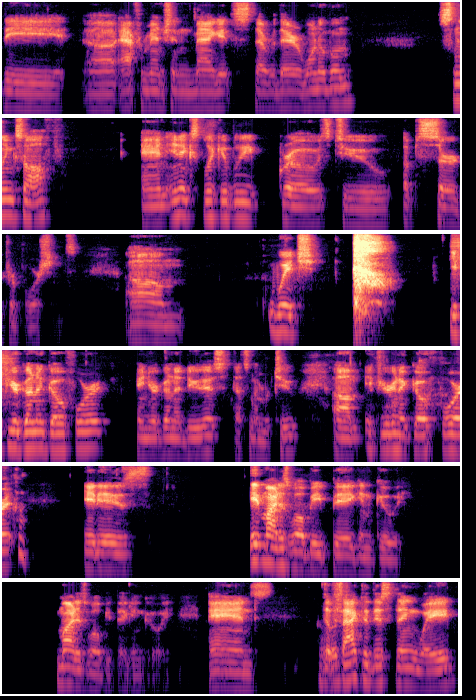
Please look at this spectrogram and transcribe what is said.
the uh, aforementioned maggots that were there, one of them slinks off and inexplicably grows to absurd proportions. Um, which, if you're going to go for it and you're going to do this, that's number two. Um, if you're going to go for it, it is, it might as well be big and gooey. Might as well be big and gooey. And the fact that this thing weighed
